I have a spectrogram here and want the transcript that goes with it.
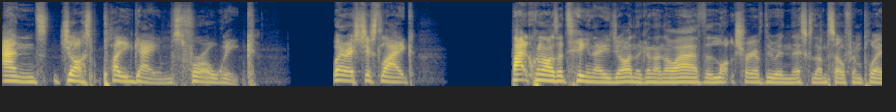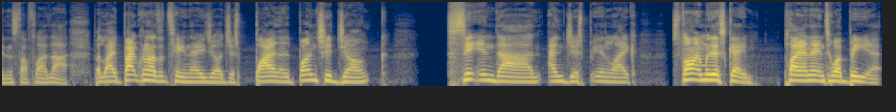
And just play games for a week, where it's just like. Back when I was a teenager, and again, I know I have the luxury of doing this because I'm self-employed and stuff like that. But like back when I was a teenager, just buying a bunch of junk, sitting down and just being like, starting with this game, playing it until I beat it,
